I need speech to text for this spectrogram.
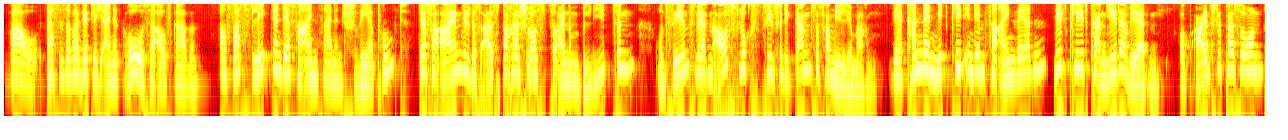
Wow, das ist aber wirklich eine große Aufgabe. Auf was legt denn der Verein seinen Schwerpunkt? Der Verein will das Alsbacher Schloss zu einem beliebten und sehenswerten Ausflugsziel für die ganze Familie machen. Wer kann denn Mitglied in dem Verein werden? Mitglied kann jeder werden, ob Einzelperson,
